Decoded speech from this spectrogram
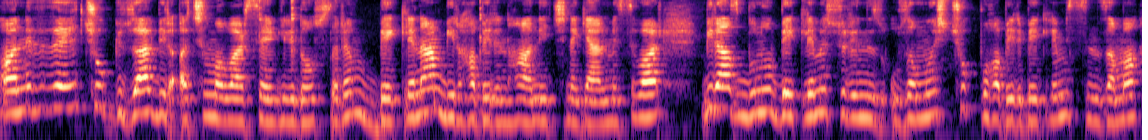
Hanede de çok güzel bir açılma var sevgili dostlarım. Beklenen bir haberin hane içine gelmesi var. Biraz bunu bekleme süreniz uzamış. Çok bu haberi beklemişsiniz ama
